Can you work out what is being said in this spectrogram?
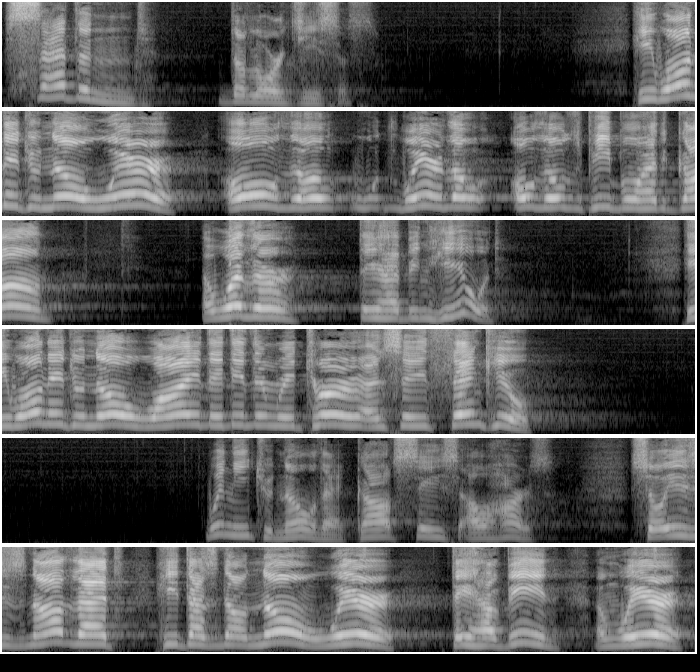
saddened the Lord Jesus. He wanted to know where all the, where the, all those people had gone and whether they had been healed. He wanted to know why they didn't return and say thank you. We need to know that God sees our hearts. So it is not that He does not know where they have been and where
